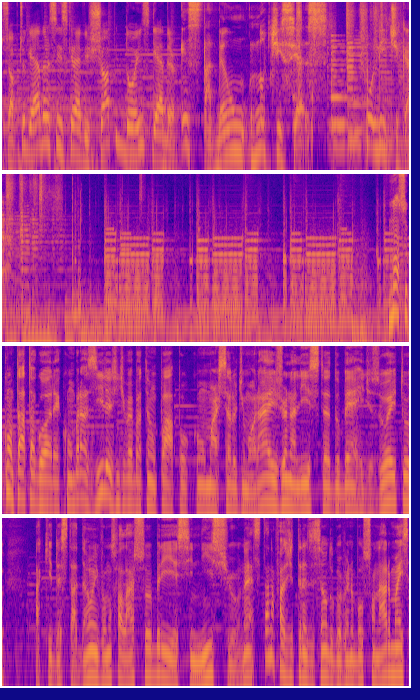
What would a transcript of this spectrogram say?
Shop Together se escreve Shop 2 Gather. Estadão Notícias. Política. Nosso contato agora é com Brasília. A gente vai bater um papo com o Marcelo de Moraes, jornalista do BR18, aqui do Estadão, e vamos falar sobre esse início, né? Você está na fase de transição do governo Bolsonaro, mas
